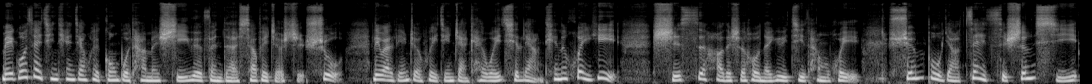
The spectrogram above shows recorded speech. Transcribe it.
美国在今天将会公布他们十一月份的消费者指数。另外，联准会已经展开为期两天的会议，十四号的时候呢，预计他们会宣布要再次升息。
